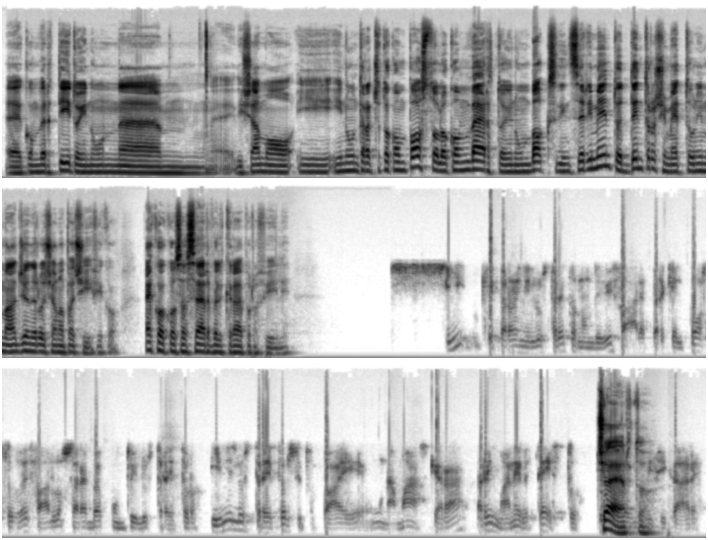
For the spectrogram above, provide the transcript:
eh, convertito in un ehm, eh, diciamo in un tracciato composto, lo converto in un box di inserimento e dentro ci metto un'immagine dell'Oceano Pacifico. Ecco a cosa serve il crea profili. Sì, che però in Illustrator non devi fare perché il posto dove farlo sarebbe appunto Illustrator. In Illustrator se tu fai una maschera rimane il testo Certo. da modificare.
